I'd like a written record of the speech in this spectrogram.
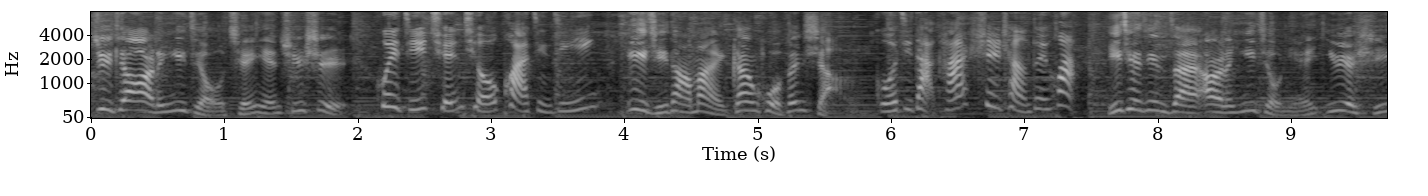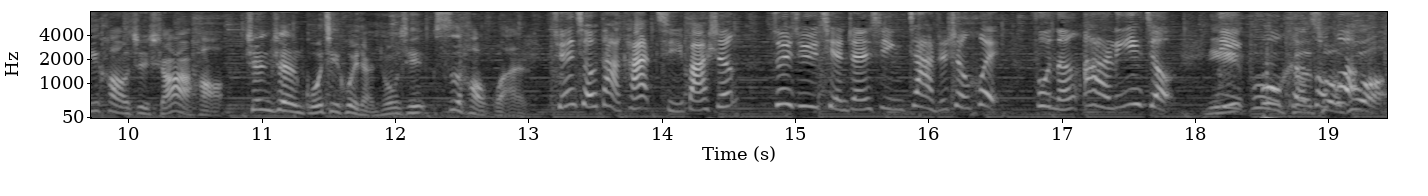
聚焦二零一九前沿趋势，汇集全球跨境精英，一集大卖干货分享，国际大咖市场对话，一切尽在二零一九年一月十一号至十二号深圳国际会展中心四号馆。全球大咖齐发声，最具前瞻性价值盛会——赋能二零一九，你不可错过。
